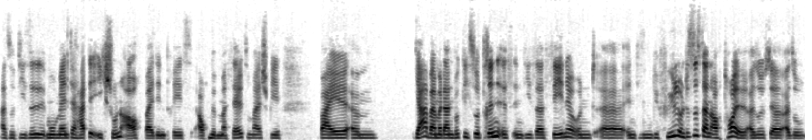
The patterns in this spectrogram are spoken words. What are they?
Also diese Momente hatte ich schon auch bei den Drehs, auch mit Marcel zum Beispiel, weil ähm, ja, weil man dann wirklich so drin ist in dieser Szene und äh, in diesem Gefühl und das ist dann auch toll. Also ist ja, also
